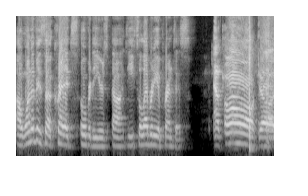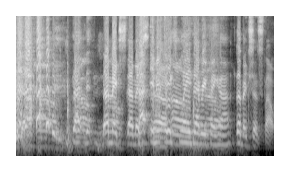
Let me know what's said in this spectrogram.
Uh, one of his uh, credits over the years, uh, the Celebrity Apprentice. Okay. Oh god, yeah. Oh, That- no, that makes that makes That, it, it explains Oh, everything, no. huh? that makes sense now.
